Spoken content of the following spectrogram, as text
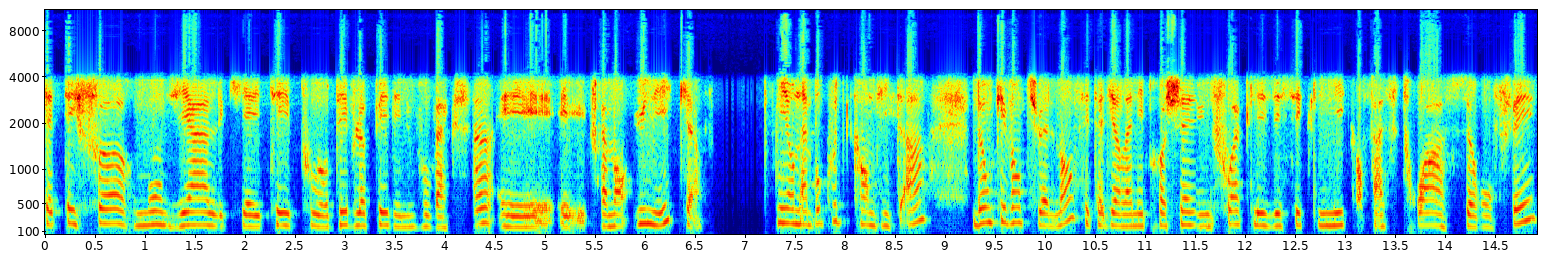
Cet effort mondial qui a été pour développer des nouveaux vaccins est, est vraiment unique. Et on a beaucoup de candidats. Donc éventuellement, c'est-à-dire l'année prochaine, une fois que les essais cliniques en phase 3 seront faits,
